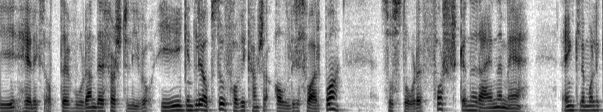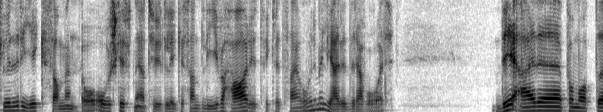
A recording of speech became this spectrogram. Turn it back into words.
i Helix 8 hvordan det første livet egentlig oppsto, får vi kanskje aldri svar på, så står det forskende regner med'. Enkle molekyler gikk sammen, og overskriften er tydelig. ikke sant? Livet har utviklet seg over milliarder av år. Det er eh, på en måte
